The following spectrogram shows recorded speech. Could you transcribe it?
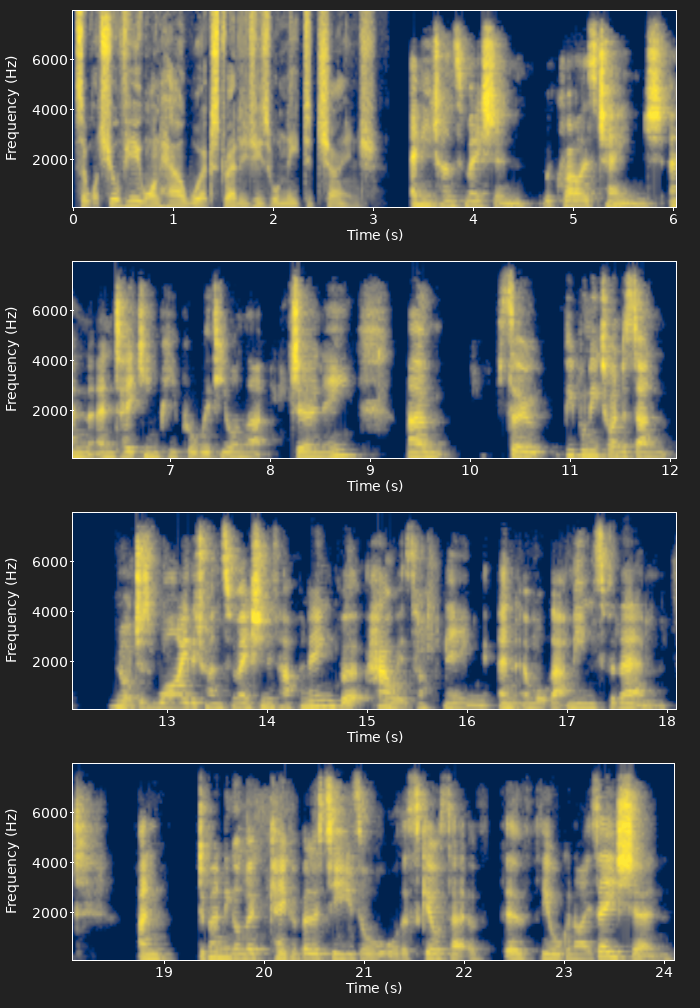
So what's your view on how work strategies will need to change? Any transformation requires change and, and taking people with you on that journey. Um, so people need to understand not just why the transformation is happening, but how it's happening and, and what that means for them. And depending on the capabilities or, or the skill set of, of the organization,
